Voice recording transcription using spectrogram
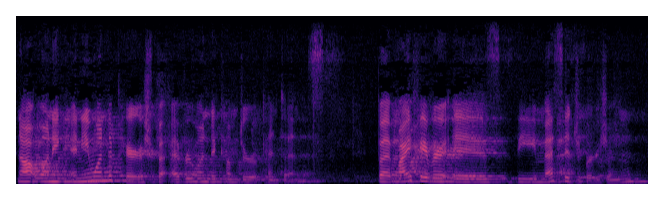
not wanting anyone to perish, but everyone to come to repentance. But my favorite is the message version.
